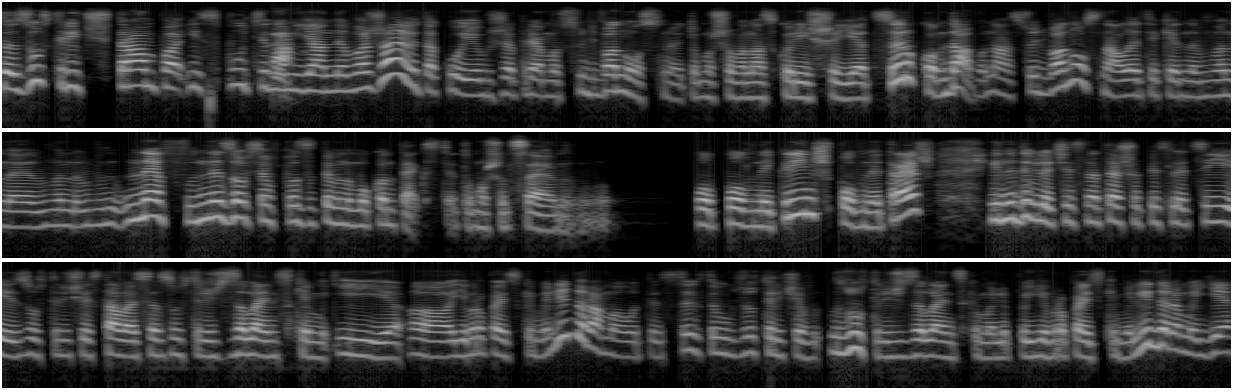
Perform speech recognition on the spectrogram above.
зустріч Трампа із Путіним Так. я не вважаю такою вже прямо судьбоносною, тому що вона скоріше є цирком. Да, вона судьбоносна, але тільки не в не, в, не, в, не зовсім в позитивному контексті, тому що це по- повний крінж, повний треш. І не дивлячись на те, що після цієї зустрічі сталася зустріч з Зеленським і е, європейськими лідерами. От із цих двох зустрічей зустріч з Зеленськими лі- європейськими лідерами є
